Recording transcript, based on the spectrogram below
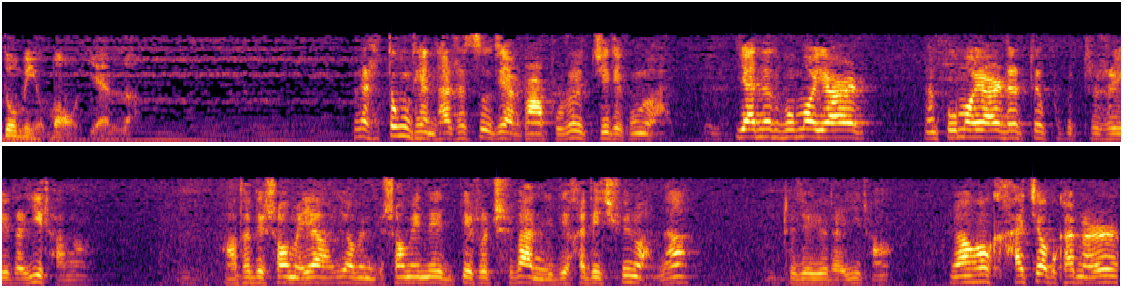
都没有冒烟了。那是冬天，它是自建房，不是集体供暖，烟它都不冒烟那不冒烟这这不这是有点异常啊。啊，他得烧煤啊，要不你烧煤那别说吃饭，你得还得取暖呢。这就有点异常，然后还叫不开门，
